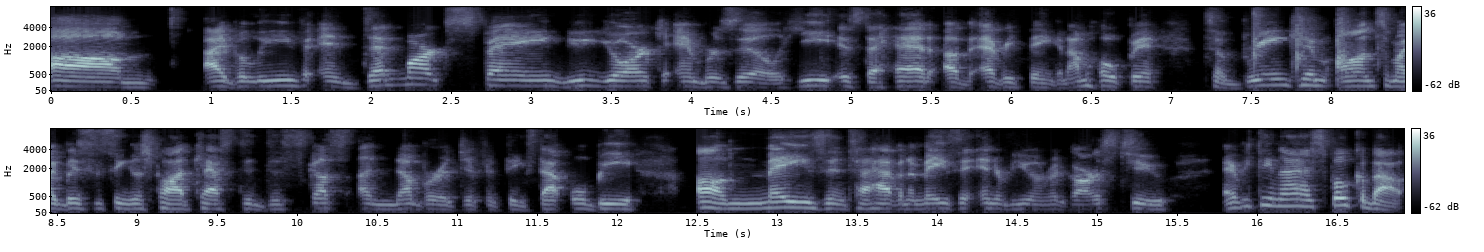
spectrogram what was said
um, I believe, in Denmark, Spain, New York, and Brazil. He is the head of everything, and I'm hoping to bring him onto my Business English podcast to discuss a number of different things. That will be amazing to have an amazing interview in regards to everything I spoke about,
